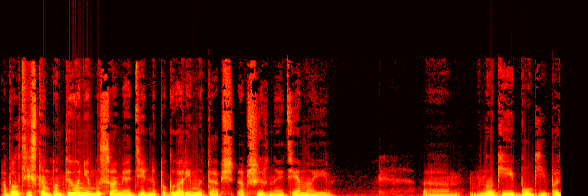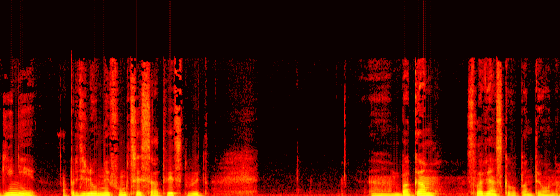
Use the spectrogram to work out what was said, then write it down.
О Балтийском пантеоне мы с вами отдельно поговорим. Это обширная тема, и э, многие боги и богини определенной функции соответствуют богам славянского пантеона.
